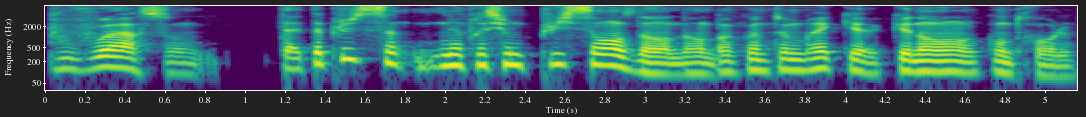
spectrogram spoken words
pouvoirs sont tu as tu as plus une impression de puissance dans dans dans Quantum Break que que dans Control.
